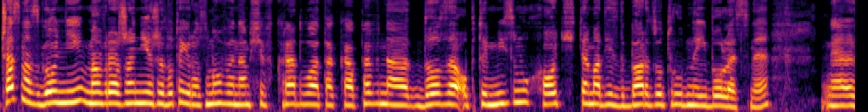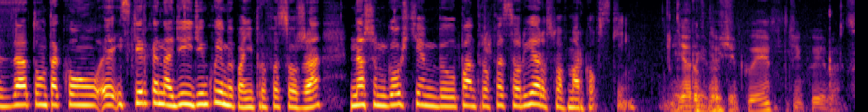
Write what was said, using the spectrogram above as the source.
Czas nas goni. Mam wrażenie, że do tej rozmowy nam się wkradła taka pewna doza optymizmu, choć temat jest bardzo trudny i bolesny. E, Za tą taką e, iskierkę nadziei dziękujemy Panie Profesorze. Naszym gościem był Pan Profesor Jarosław Markowski. Ja również dziękuję. Dziękuję bardzo.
